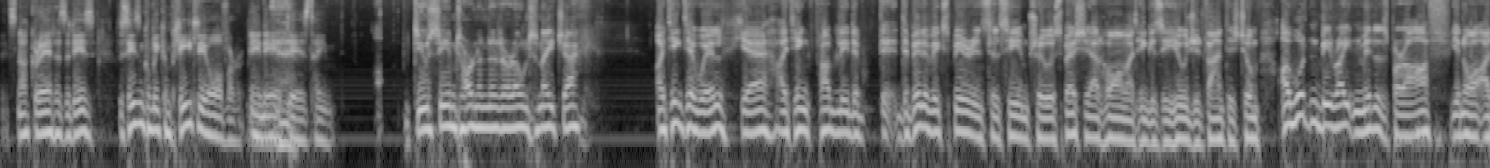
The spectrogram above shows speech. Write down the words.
it's not great as it is. The season could be completely over in eight days' time. Do you see him turning it around tonight, Jack? I think they will. Yeah, I think probably the, the the bit of experience they'll see him through, especially at home. I think is a huge advantage to him. I wouldn't be writing Middlesbrough off. You know, I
